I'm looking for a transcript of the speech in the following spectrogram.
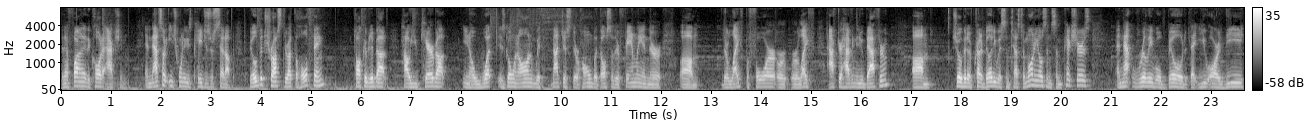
and then finally the call to action. And that's how each one of these pages are set up. Build the trust throughout the whole thing. Talk a bit about how you care about you know what is going on with not just their home but also their family and their um, their life before or, or life after having the new bathroom. Um, show a bit of credibility with some testimonials and some pictures, and that really will build that you are the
